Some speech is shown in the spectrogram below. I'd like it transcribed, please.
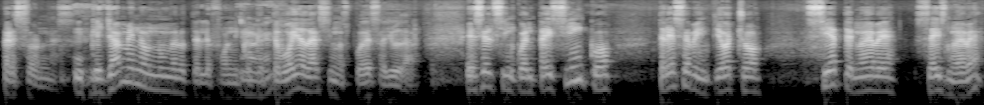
personas uh -huh. que llamen a un número telefónico a que te voy a dar si nos puedes ayudar es el 55 1328 7969,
